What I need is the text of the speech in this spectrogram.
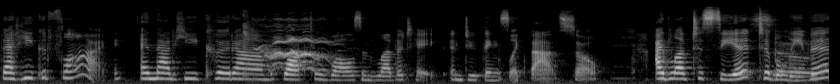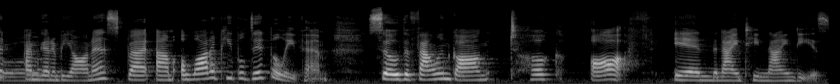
that he could fly and that he could um, walk through walls and levitate and do things like that. So. I'd love to see it to So believe it. cool. I'm going to be honest, but um, a lot of people did believe him. So the Falun Gong took off in the 1990s,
